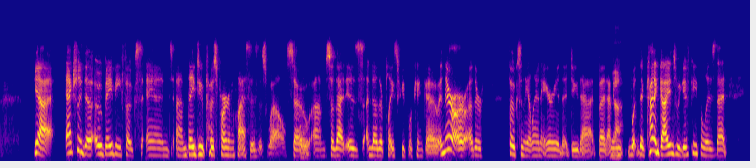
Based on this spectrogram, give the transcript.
yeah actually the oh baby folks and um, they do postpartum classes as well. So um, so that is another place people can go. And there are other folks in the atlanta area that do that. But i mean yeah. what the kind of guidance we give people is that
